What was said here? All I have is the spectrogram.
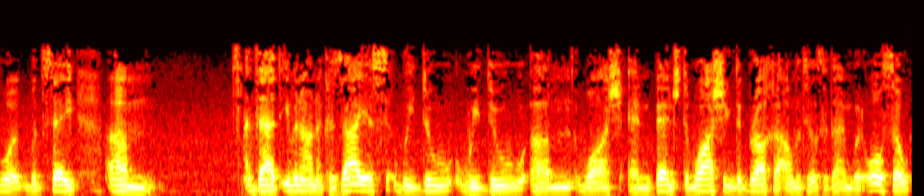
would, would say, um, that even on a kazayas we do we do um, wash and bench. The washing the bracha al natilas yadayim would also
